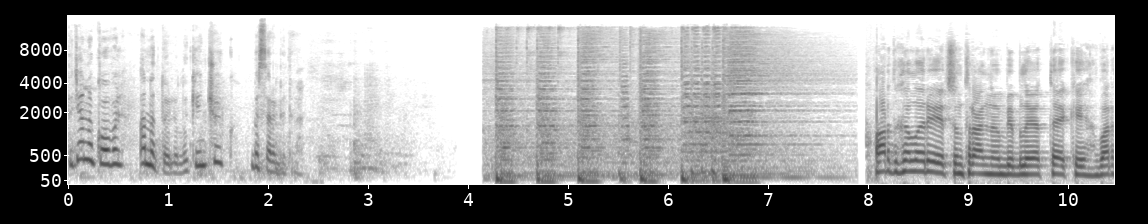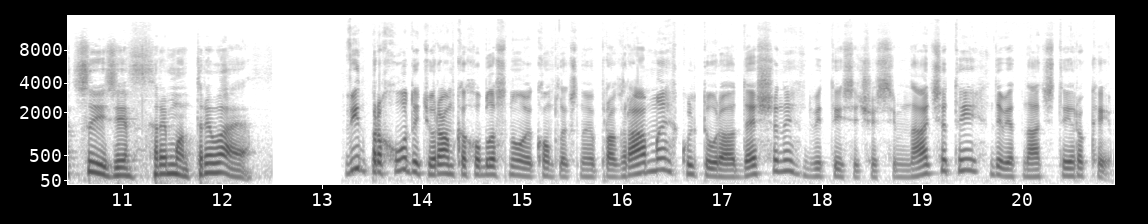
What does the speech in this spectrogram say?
Тетяна Коваль, Анатолій Лукінчук, Бесарабі Арт-галерея Центральної бібліотеки в Арцизі. Ремонт триває. Він проходить у рамках обласної комплексної програми Культура Одещини 2017-2019 роки.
